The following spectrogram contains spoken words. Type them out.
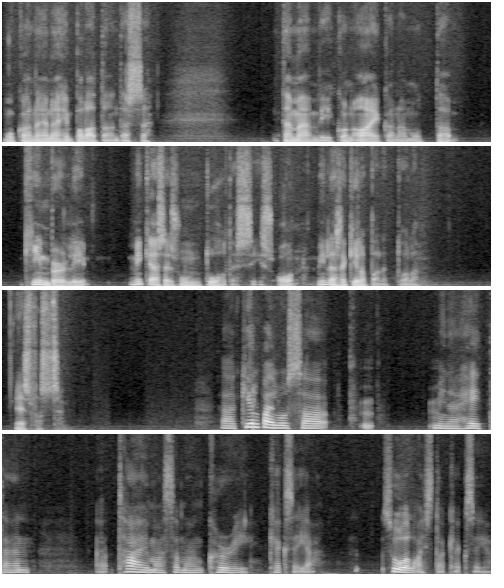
mukana ja näihin palataan tässä tämän viikon aikana, mutta Kimberly, mikä se sun tuote siis on? Millä sä kilpailet tuolla Esfassa? Kilpailussa minä heittän ää, Thai massaman curry keksejä, suolaista keksejä.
